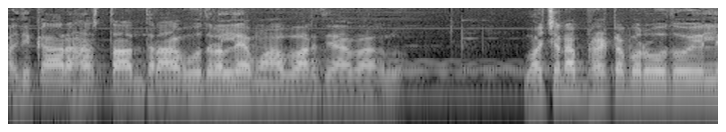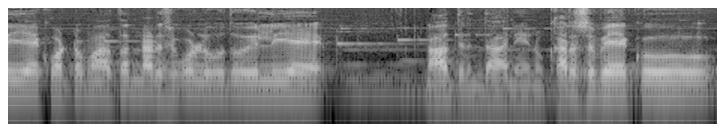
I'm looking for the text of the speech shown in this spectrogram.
ಅಧಿಕಾರ ಹಸ್ತಾಂತರ ಆಗುವುದರಲ್ಲೇ ಮಹಾಭಾರತ ಯಾವಾಗಲೂ. ವಚನ ಭ್ರಷ್ಟ ಬರುವುದು ಇಲ್ಲಿಯೇ, ಕೊಟ್ಟ ಮಾತನ್ನು ನಡೆಸಿಕೊಳ್ಳುವುದು ಇಲ್ಲಿಯೇ. ಆದ್ದರಿಂದ ನೀನು ಕರೆಸಬೇಕು.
